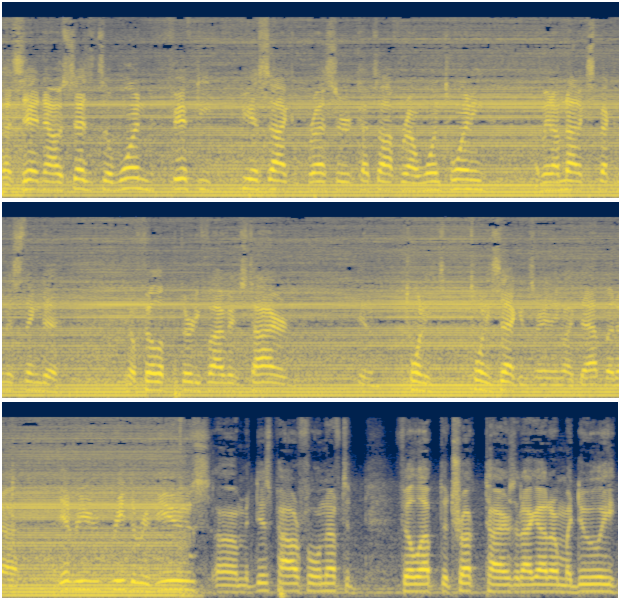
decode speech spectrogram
That's it. Now it says it's a 150 PSI compressor, cuts off around 120. I mean, I'm not expecting this thing to, you know, fill up a 35 inch tire in 20, 20 seconds or anything like that. But uh, I did re read the reviews. Um, it is powerful enough to fill up the truck tires that I got on my dually.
